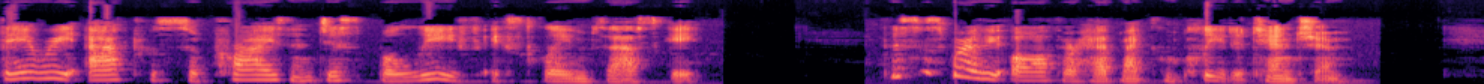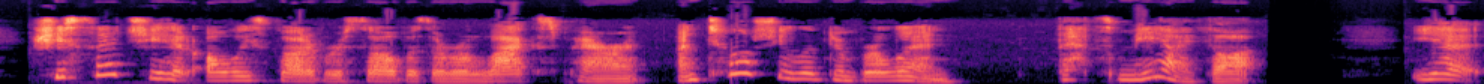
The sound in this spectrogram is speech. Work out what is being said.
they react with surprise and disbelief, exclaims Zaske. This is where the author had my complete attention. She said she had always thought of herself as a relaxed parent until she lived in Berlin. That's me, I thought. Yet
